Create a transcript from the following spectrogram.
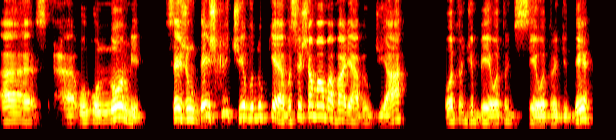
a, a, o, o nome seja um descritivo do que é. Você chamar uma variável de A, outra de B, outra de C, outra de D,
